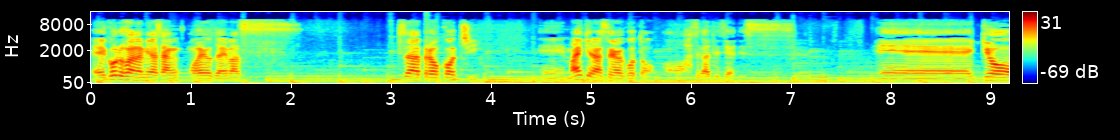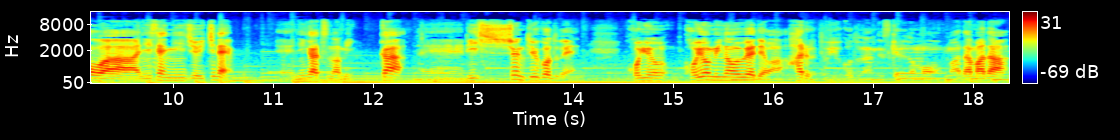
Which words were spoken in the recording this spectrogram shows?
えー、ゴルファーの皆さん、おはようございます。ツアープロコーチ、えー、マイケル・ハスガーこと、長谷川哲也です。えー、今日は2021年、2月の3日、えー、立春ということで、暦の上では春ということなんですけれども、まだまだ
